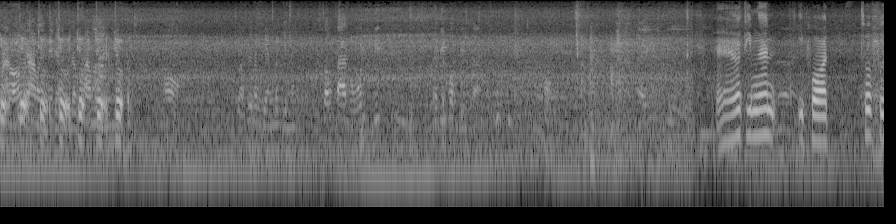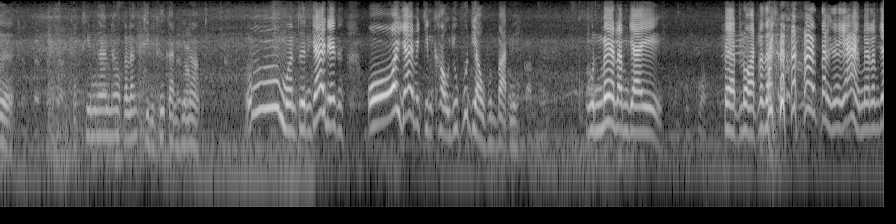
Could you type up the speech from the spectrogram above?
จุจุจุจุจุจุจุสองตาหนูบิ๊กบิ๊กว่าบิ๊กอะอ้าวทีมงานอีพอ โชเฟอร์กับทีมงานเฮากำลังกินคือกันพี่น้องโอ้เหมือนตื่นย้ายเด็ดโอ้ยย้ายไปกินเข้าวอยู่ผู้เดียวคุณบาทนี่คุณแม่ลำไยแปดหลอดมาตั้งตั้งใจย้ายแม่ลำไย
